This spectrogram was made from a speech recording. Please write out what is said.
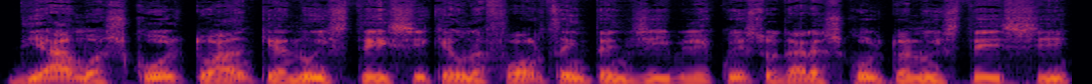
diamo ascolto anche a noi stessi che è una forza intangibile. Questo dare ascolto a noi stessi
